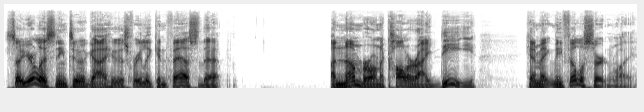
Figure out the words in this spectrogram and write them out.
so you're listening to a guy who has freely confessed that a number on a caller ID can make me feel a certain way.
